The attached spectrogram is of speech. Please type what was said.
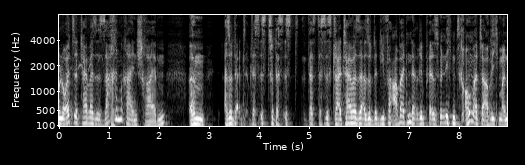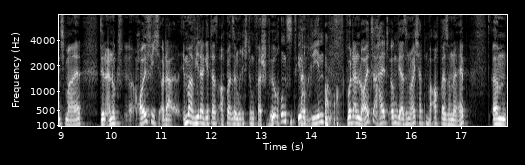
Leute teilweise Sachen reinschreiben, ähm, also das ist das ist, das, das ist teilweise, also die verarbeiten ihre persönlichen Traumata, habe ich manchmal den Eindruck, häufig oder immer wieder geht das auch mal so in Richtung Verschwörungstheorien, wo dann Leute halt irgendwie, also neulich hatten wir auch bei so einer App, ähm,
